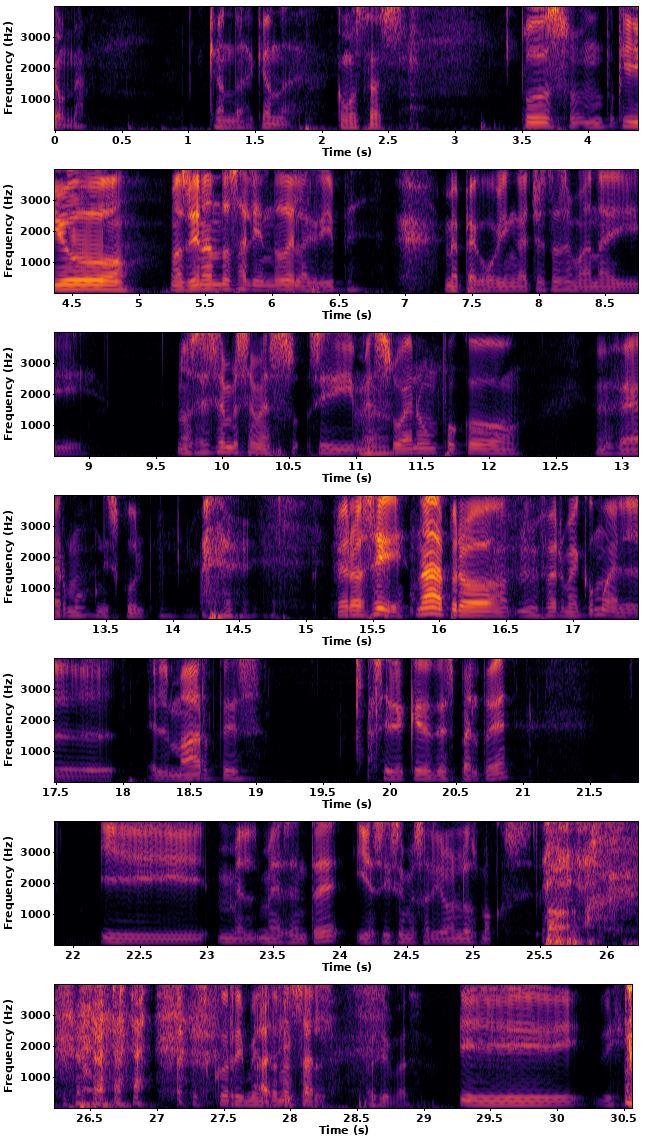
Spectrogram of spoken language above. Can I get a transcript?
¿Qué onda? ¿Qué onda? ¿Qué onda? ¿Cómo estás? Pues un poquillo, más bien ando saliendo de la gripe. Me pegó bien gacho esta semana y no sé si me, se me si me suena un poco enfermo, disculpen. Pero sí, nada, pero me enfermé como el, el martes, así de que desperté y me, me senté y así se me salieron los mocos. Escurrimiento Así nasal. pasa, Así pasa. Y dije,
